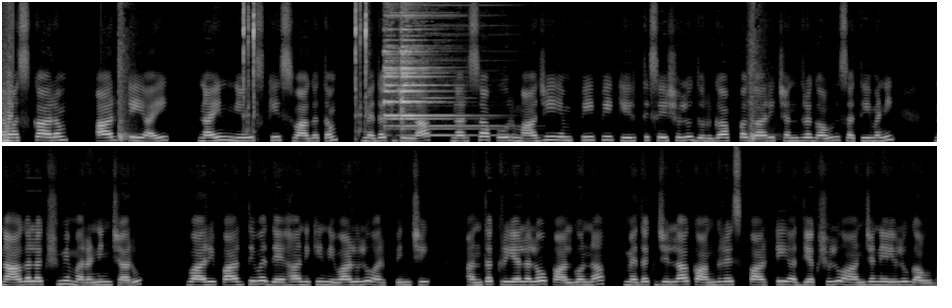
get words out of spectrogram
నమస్కారం. ఆర్టీఐ నైన్ న్యూస్కి స్వాగతం. మెదక్ జిల్లా నర్సాపూర్ మాజీ ఎంపీపీ కీర్తిశేషులు దుర్గాప్ప గారి చంద్రగౌడ్ సతీమణి నాగలక్ష్మి మరణించారు. వారి పార్థివ దేహానికి నివాళులు అర్పించి అంత్యక్రియలలో పాల్గొన్న మెదక్ జిల్లా కాంగ్రెస్ పార్టీ అధ్యక్షులు ఆంజనేయులు గౌడ్.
